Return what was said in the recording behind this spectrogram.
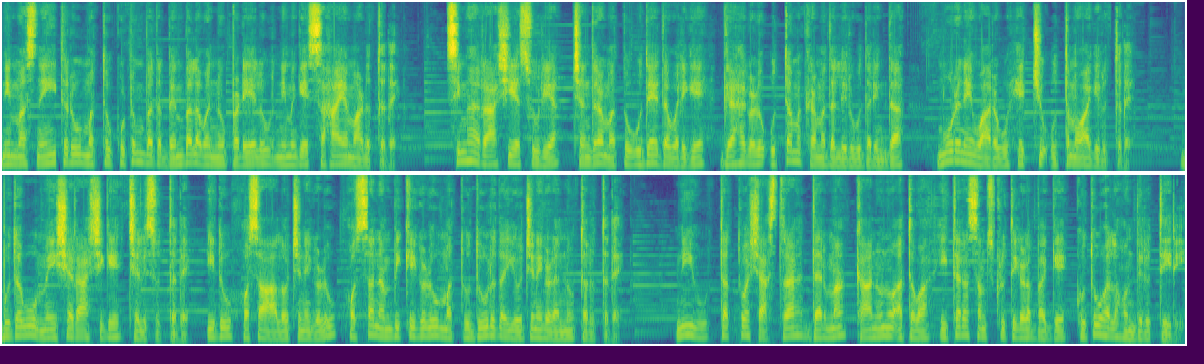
ನಿಮ್ಮ ಸ್ನೇಹಿತರು ಮತ್ತು ಕುಟುಂಬದ ಬೆಂಬಲವನ್ನು ಪಡೆಯಲು ನಿಮಗೆ ಸಹಾಯ ಮಾಡುತ್ತದೆ. ಸಿಂಹ ರಾಶಿಯ ಸೂರ್ಯ, ಚಂದ್ರ ಮತ್ತು ಉದಯದವರಿಗೆ ಗ್ರಹಗಳು ಉತ್ತಮ ಕ್ರಮದಲ್ಲಿರುವುದರಿಂದ ಮೂರನೇ ವಾರವು ಹೆಚ್ಚು ಉತ್ತಮವಾಗಿರುತ್ತದೆ. ಬುಧವು ಮೇಷರಾಶಿಗೆ ಚಲಿಸುತ್ತದೆ. ಇದು ಹೊಸ ಆಲೋಚನೆಗಳು, ಹೊಸ ನಂಬಿಕೆಗಳು ಮತ್ತು ದೂರದ ಯೋಜನೆಗಳನ್ನು ತರುತ್ತದೆ. ನೀವು ತತ್ವಶಾಸ್ತ್ರ, ಧರ್ಮ, ಕಾನೂನು ಅಥವಾ ಇತರ ಸಂಸ್ಕೃತಿಗಳ ಬಗ್ಗೆ ಕುತೂಹಲ ಹೊಂದಿರುತ್ತೀರಿ.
